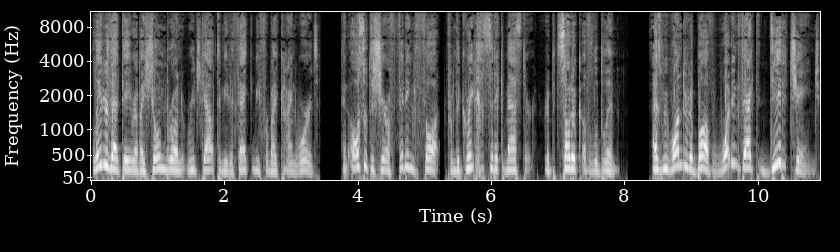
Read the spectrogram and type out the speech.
Later that day, Rabbi Schonbrun reached out to me to thank me for my kind words and also to share a fitting thought from the great Hasidic master, Reb Tzadok of Lublin. As we wondered above, what in fact did change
